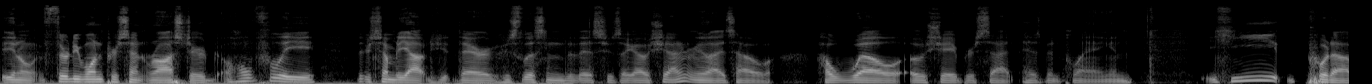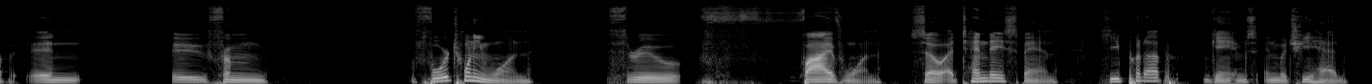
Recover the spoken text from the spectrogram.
you know, thirty-one percent rostered. Hopefully, there's somebody out there who's listening to this who's like, "Oh shit, I didn't realize how." How well Oshae Brissett has been playing, and he put up in uh, from 421 through 5-1 so a 10 day span. He put up games in which he had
